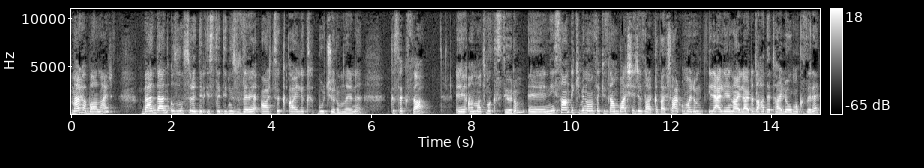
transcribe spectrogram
Merhabalar. Benden uzun süredir istediğiniz üzere artık aylık burç yorumlarını kısa kısa e, anlatmak istiyorum. E, Nisan 2018'den başlayacağız arkadaşlar. Umarım ilerleyen aylarda daha detaylı olmak üzere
